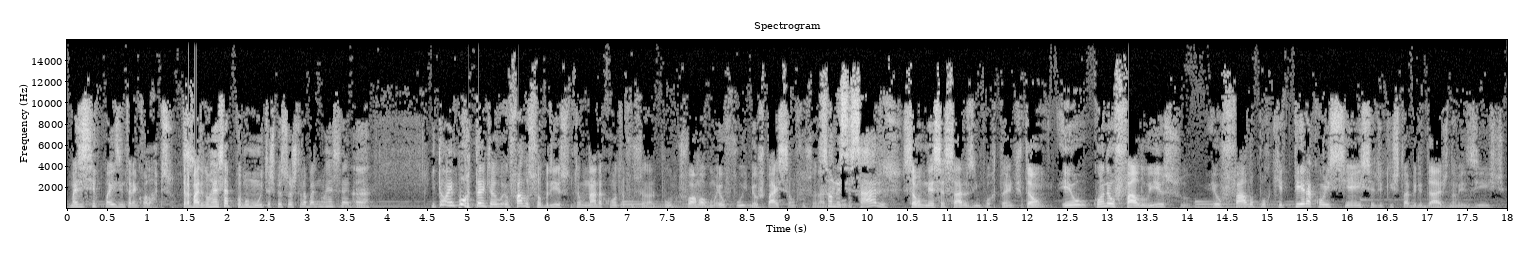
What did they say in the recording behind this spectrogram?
Mas e se o país entrar em colapso? Trabalho não recebe, como muitas pessoas trabalham não recebem. É. Então é importante, eu, eu, falo sobre isso, não tenho nada contra funcionário público, de forma alguma. Eu fui, meus pais são funcionários São públicos, necessários? São necessários e importantes. Então, eu, quando eu falo isso, eu falo porque ter a consciência de que estabilidade não existe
